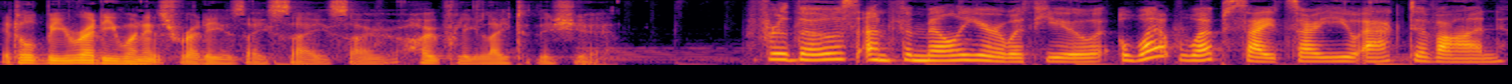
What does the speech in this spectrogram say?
it'll be ready when it's ready, as they say. So hopefully later this year. For those unfamiliar with you, what websites are you active on?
